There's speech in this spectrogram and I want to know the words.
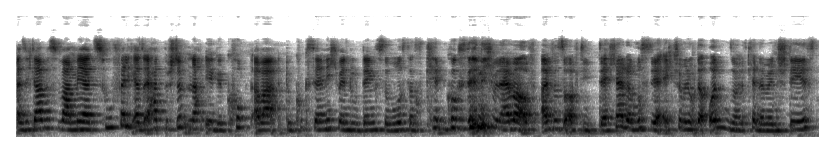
also ich glaube, es war mehr zufällig. Also er hat bestimmt nach ihr geguckt, aber du guckst ja nicht, wenn du denkst, so, wo ist das Kind, guckst ja nicht mit einmal auf, einfach so auf die Dächer. Da musst du ja echt schon, wenn du da unten so als kleiner Mensch stehst,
